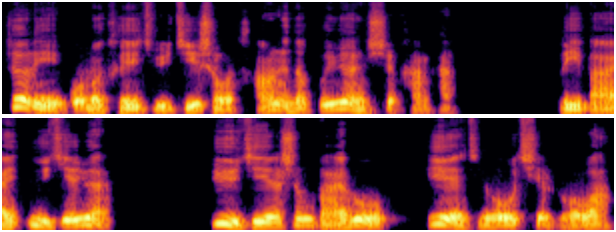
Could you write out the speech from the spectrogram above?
这里我们可以举几首唐人的闺怨诗看看：李白《玉阶怨》。玉阶生白露，夜久寝罗袜。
